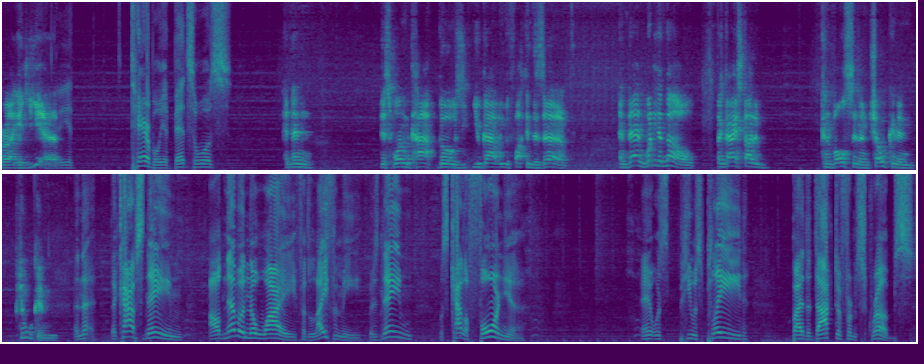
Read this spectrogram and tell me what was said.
for like a year. Had- terrible. He had bed sores. And then this one cop goes, You got what you fucking deserved. And then, what do you know? The guy started convulsing and choking and puking. And that the cop's name, I'll never know why for the life of me, but his name was California. And it was he was played by the doctor from Scrubs.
